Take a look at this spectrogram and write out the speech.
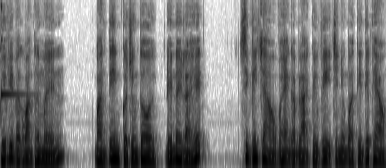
Quý vị và các bạn thân mến, bản tin của chúng tôi đến đây là hết. Xin kính chào và hẹn gặp lại quý vị trong những bản tin tiếp theo.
